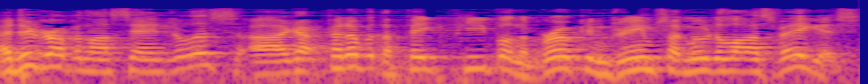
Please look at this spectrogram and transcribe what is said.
I did grow up in Los Angeles. Uh, I got fed up with the fake people and the broken dreams, so I moved to Las Vegas.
